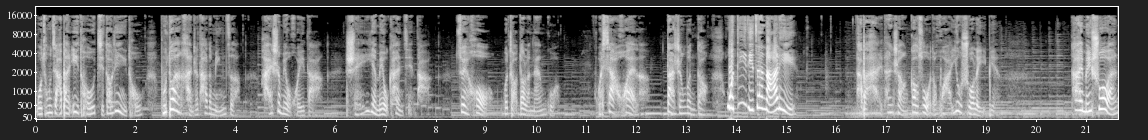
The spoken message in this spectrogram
我从甲板一头挤到另一头，不断喊着他的名字，还是没有回答，谁也没有看见他。最后，我找到了南国，我吓坏了，大声问道：“我弟弟在哪里？”他把海滩上告诉我的话又说了一遍。他还没说完，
